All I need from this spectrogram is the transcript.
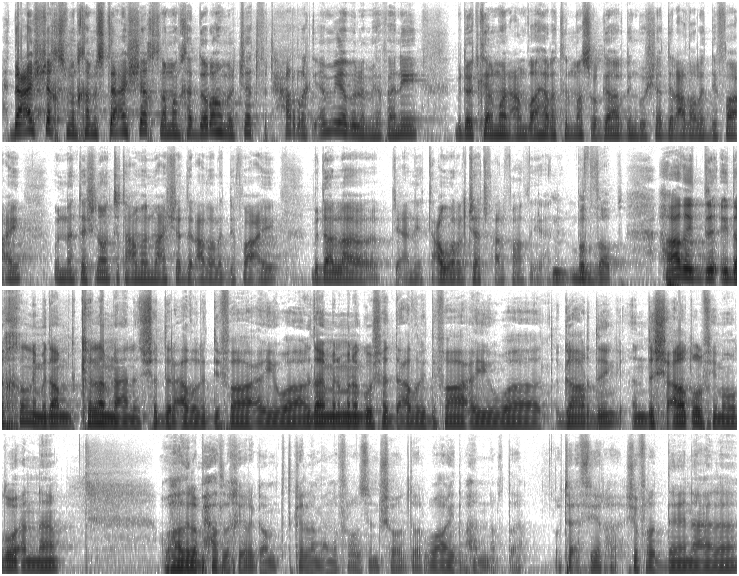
11 شخص من 15 شخص لما خدروهم الكتف تحرك 100% فهني بدأوا يتكلمون عن ظاهرة ال muscle guarding والشد العضلي الدفاعي وإن أنت شلون تتعامل مع الشد العضلي الدفاعي بدل لا يعني تعور الكتف على الفاضي يعني. بالضبط. هذا يد- يدخلني ما دام تكلمنا عن الشد العضلي الدفاعي وأنا دائما لما أقول شد عضلي دفاعي و guarding ندش على طول في موضوع إنه وهذه الأبحاث الأخيرة قامت تتكلم عن ال frozen shoulder وايد بهالنقطة وتأثيرها. شوف ردينا على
